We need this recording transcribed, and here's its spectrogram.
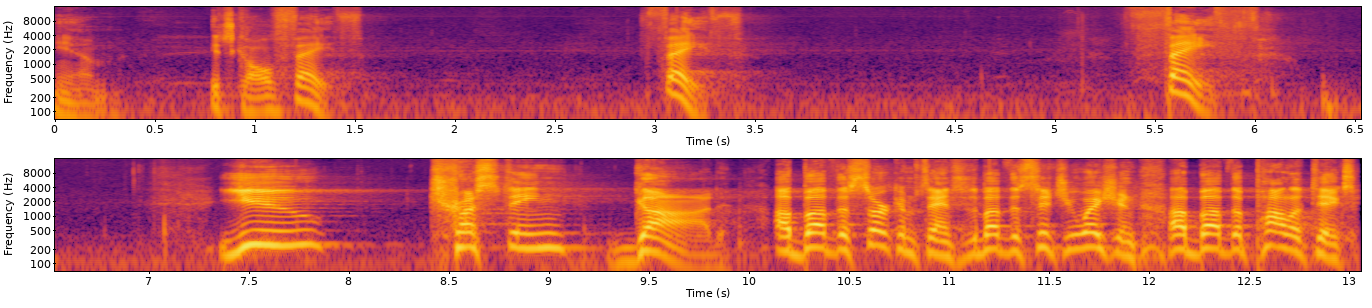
Him. It's called faith. Faith. Faith. You trusting God above the circumstances, above the situation, above the politics,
